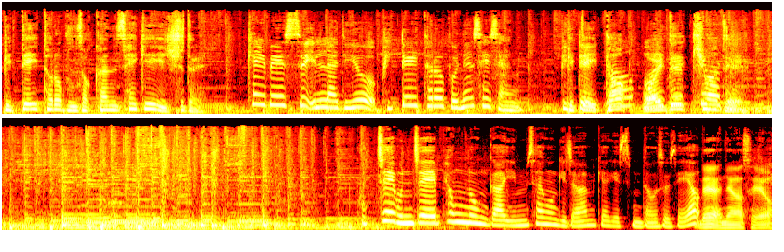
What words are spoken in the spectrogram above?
빅데이터로 분석한 세계 이슈들. KBS 일라디오 빅데이터로 보는 세상. 빅데이터, 빅데이터 world 키워드. 국제 문제 평론가 임상훈 기자와 함께하겠습니다. 어서 오세요. 네, 안녕하세요.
